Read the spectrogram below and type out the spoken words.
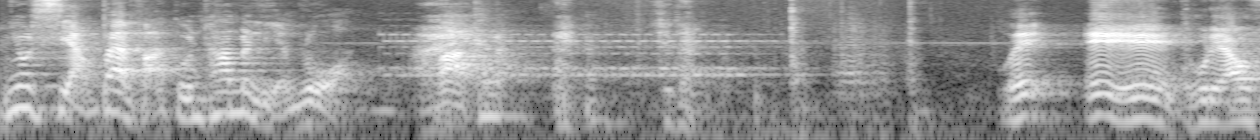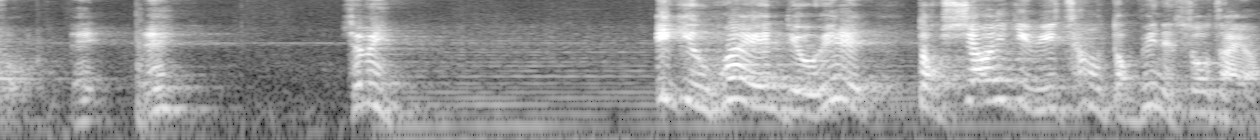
你要想办法跟他们联络啊，看看，现在。喂，哎哎，毒疗所，哎哎，什么？已经发现到迄个毒枭以及伊藏毒品的所在哦。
